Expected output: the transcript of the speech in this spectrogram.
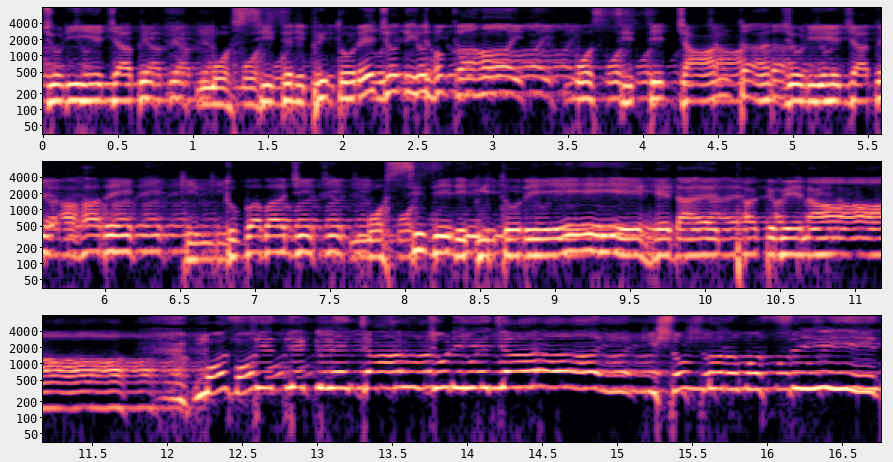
জড়িয়ে যাবে। মসজিদের ভিতরে যদি ঢোকা হয়, মসজিদে জানটা জড়িয়ে যাবে। আহারে, কিন্তু বাবাজি, মসজিদের ভিতরে হেদায়েত থাকবে না। মসজিদ দেখলে জান জড়িয়ে যায়। কি সুন্দর মসজিদ।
